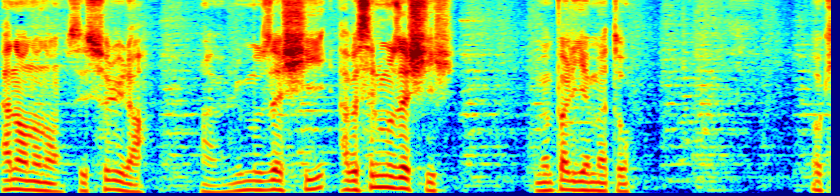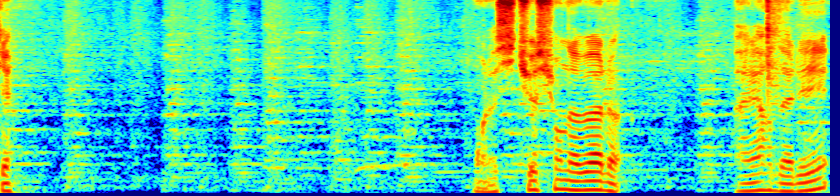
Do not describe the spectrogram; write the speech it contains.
Ah non, non, non, c'est celui-là. le Musashi. Ah bah c'est le Musashi. Même pas le Yamato. Ok. Bon, la situation navale a l'air d'aller.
